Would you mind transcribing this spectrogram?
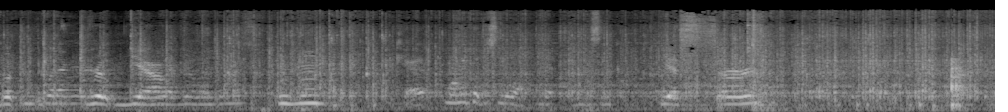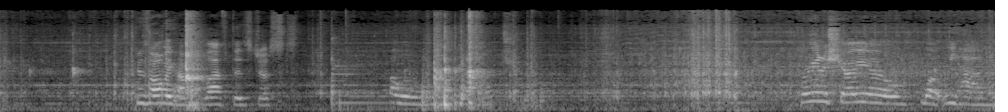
Whatever. yeah. Whatever your legend is. Mm-hmm. Okay, let me put this in the what? In the sink. Yes, sir. Because all we have left is just. A little more, not that much. We're gonna show you what we have.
